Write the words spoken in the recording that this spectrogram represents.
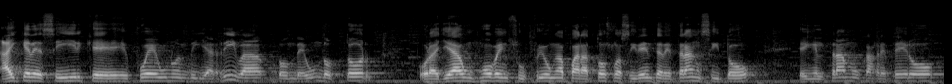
hay que decir que fue uno en Villarriba, donde un doctor, por allá un joven sufrió un aparatoso accidente de tránsito en el tramo carretero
